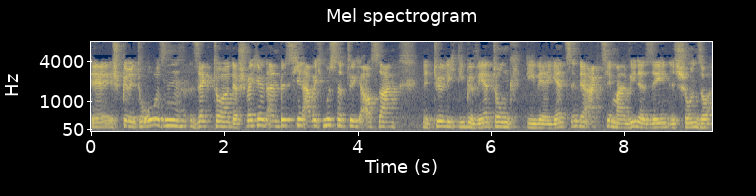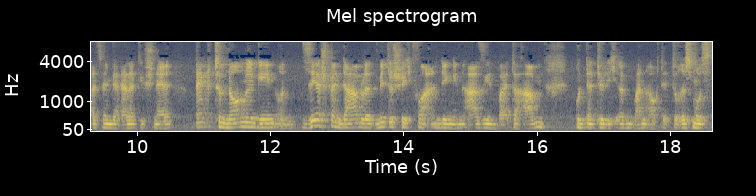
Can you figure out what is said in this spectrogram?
Der Spirituosensektor, der schwächelt ein bisschen, aber ich muss natürlich auch sagen, natürlich die Bewertung, die wir jetzt in der Aktie mal wieder sehen, ist schon so, als wenn wir relativ schnell back to normal gehen und sehr spendable Mittelschicht vor allen Dingen in Asien weiter haben und natürlich irgendwann auch der Tourismus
